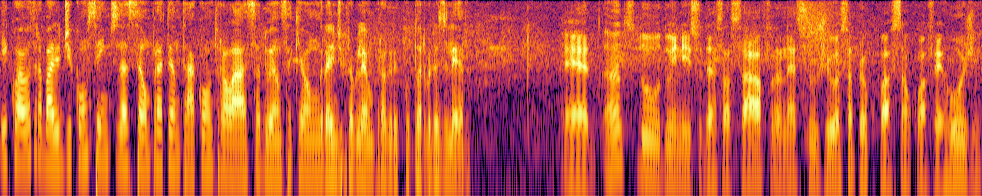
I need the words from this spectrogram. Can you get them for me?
e qual é o trabalho de conscientização para tentar controlar essa doença que é um grande problema para o agricultor brasileiro. É, antes do, do, início dessa safra, né, surgiu essa preocupação com a ferrugem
